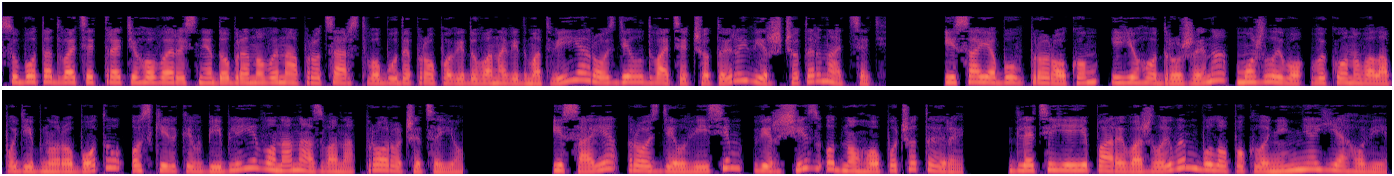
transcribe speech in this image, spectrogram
Субота 23 вересня добра новина про царство буде проповідувана від Матвія, розділ 24, вірш 14. Ісая був пророком, і його дружина, можливо, виконувала подібну роботу, оскільки в Біблії вона названа пророчицею. Ісая, розділ 8, вірші з 1 по 4. Для цієї пари важливим було поклоніння Єгові.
